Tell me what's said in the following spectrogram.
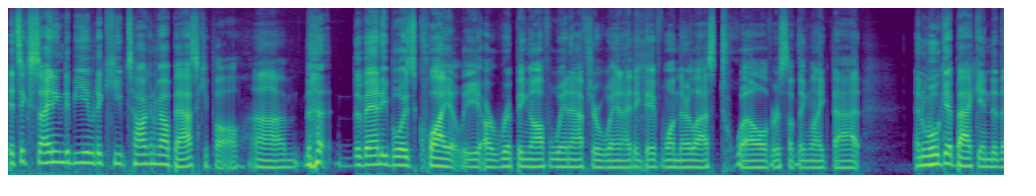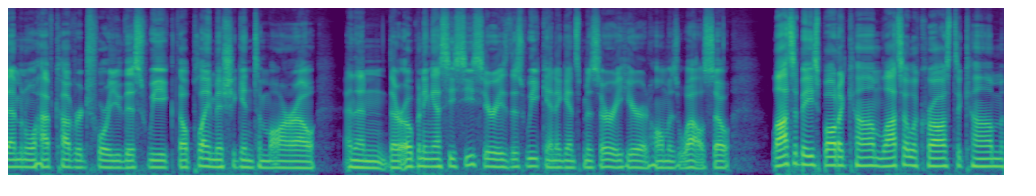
It's exciting to be able to keep talking about basketball. Um, the Vandy boys quietly are ripping off win after win. I think they've won their last 12 or something like that. And we'll get back into them and we'll have coverage for you this week. They'll play Michigan tomorrow, and then they're opening SEC series this weekend against Missouri here at home as well. So lots of baseball to come, lots of lacrosse to come.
